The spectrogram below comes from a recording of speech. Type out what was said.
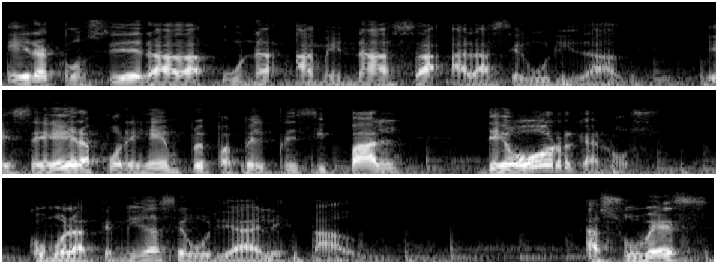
era considerada una amenaza a la seguridad. Ese era, por ejemplo, el papel principal de órganos como la temida seguridad del Estado. A su vez,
